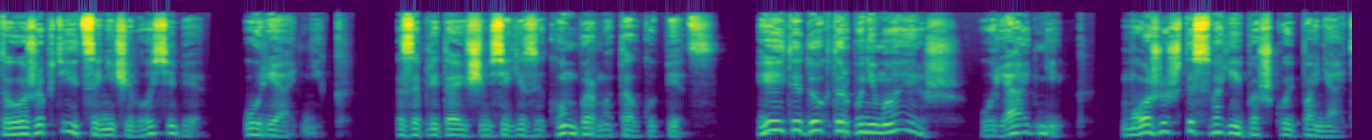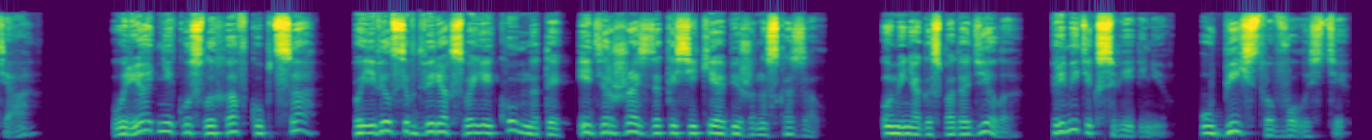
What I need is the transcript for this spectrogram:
тоже птица, ничего себе, урядник!» Заплетающимся языком бормотал купец. «Эй ты, доктор, понимаешь, урядник!» Можешь ты своей башкой понять, а? Урядник, услыхав купца, появился в дверях своей комнаты и, держась за косяки, обиженно сказал. «У меня, господа, дело. Примите к сведению. Убийство в волости.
